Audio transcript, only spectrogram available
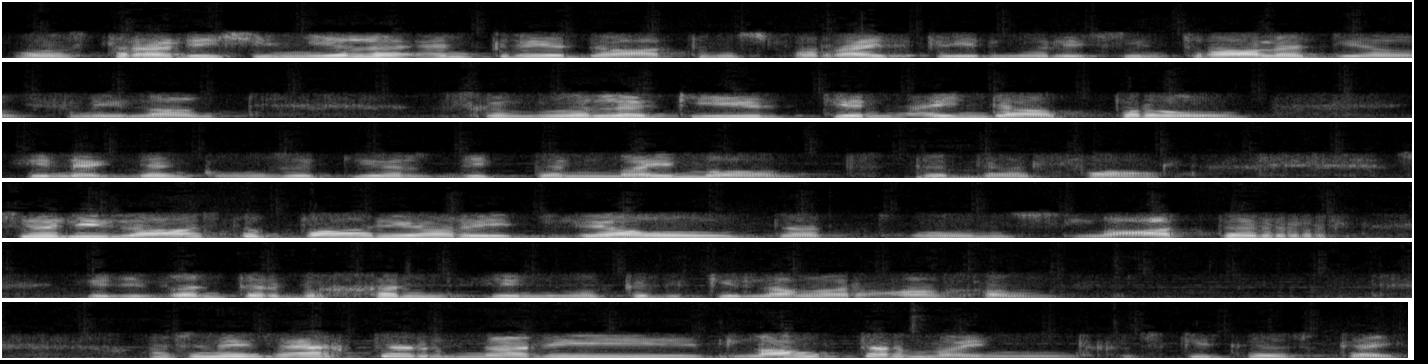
Ons tradisionele intree datums verryk hier oor die sentrale deel van die land is gewoonlik hier teen einde April en ek dink ons het eers diep in Mei maand dit ervaar. So die laaste paar jaar het wel dat ons later het die winter begin en ook 'n bietjie langer aangaan. As mens egter na die langtermyn geskiedenis kyk,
